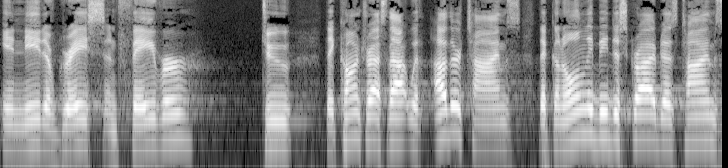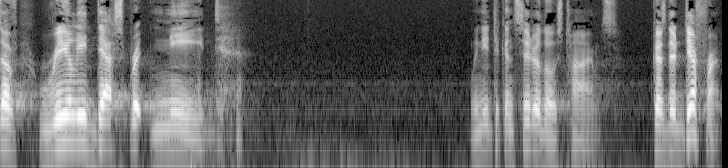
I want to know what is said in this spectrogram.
in need of grace and favor, to they contrast that with other times that can only be described as times of really desperate need. We need to consider those times because they're different.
